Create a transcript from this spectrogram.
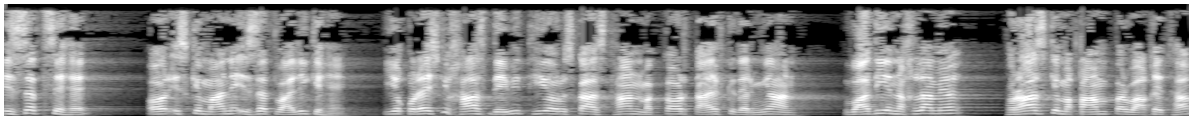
عزت سے ہے اور اس کے معنی عزت والی کے ہیں۔ یہ قریش کی خاص دیوی تھی اور اس کا استھان مکہ اور طائف کے درمیان وادی نخلا میں فراز کے مقام پر واقع تھا۔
